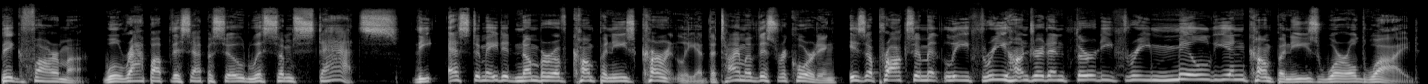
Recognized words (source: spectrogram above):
big pharma. We'll wrap up this episode with some stats. The estimated number of companies currently, at the time of this recording, is approximately 333 million companies worldwide.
